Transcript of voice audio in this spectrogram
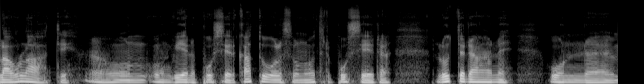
laulāti, un, un viena puse ir katolis, un otra puse ir luterāne, un, uh,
